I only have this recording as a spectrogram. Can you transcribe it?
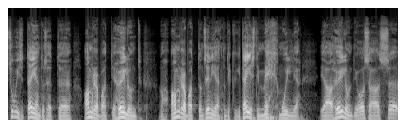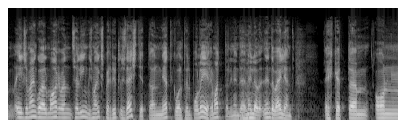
suvised täiendused, Amrabat ja Höölund, noh, Amrabat on seni jätnud ikkagi täiesti meh mulje ja Höjlundi osas äh, eilse mängu ajal ma arvan, seal Inglismaa eksperdid ütlesid hästi, et ta on jätkuvalt veel poleerimata, oli nende mm, -hmm. nende, nende väljend, ehk et ähm, on,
